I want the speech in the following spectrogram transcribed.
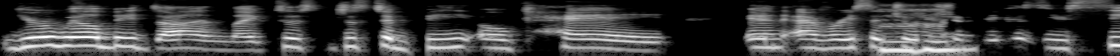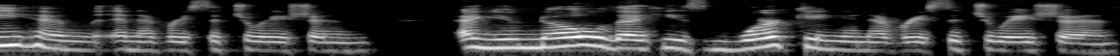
your will be done. Like just just to be okay in every situation mm-hmm. because you see him in every situation and you know that he's working in every situation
